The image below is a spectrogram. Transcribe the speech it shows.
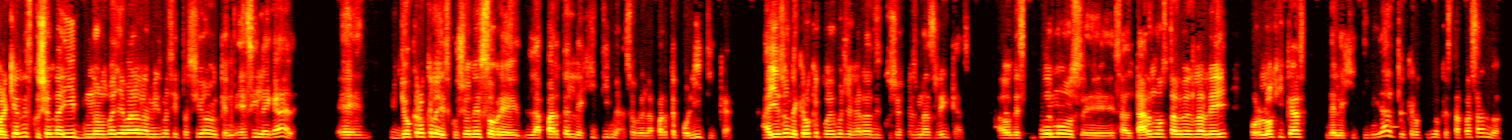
cualquier discusión de ahí nos va a llevar a la misma situación, que es ilegal. Eh, yo creo que la discusión es sobre la parte legítima, sobre la parte política. Ahí es donde creo que podemos llegar a discusiones más ricas, a donde podemos eh, saltarnos tal vez la ley por lógicas de legitimidad, que creo que es lo que está pasando.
